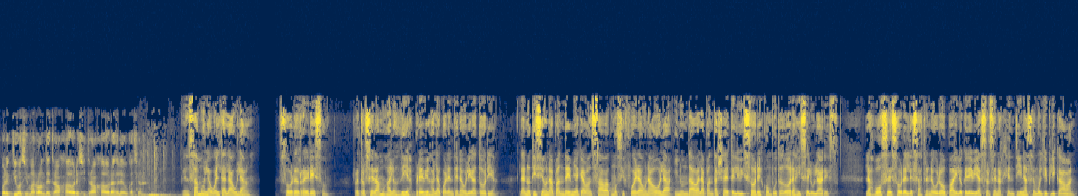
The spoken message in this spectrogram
Colectivo Cimarrón de Trabajadores y Trabajadoras de la Educación. Pensamos la vuelta al aula sobre el regreso. Retrocedamos a los días previos a la cuarentena obligatoria. La noticia de una pandemia que avanzaba como si fuera una ola inundaba la pantalla de televisores, computadoras y celulares. Las voces sobre el desastre en Europa y lo que debía hacerse en Argentina se multiplicaban.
